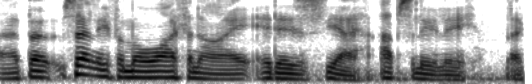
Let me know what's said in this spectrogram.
Uh, but certainly for my wife and I, it is yeah absolutely a,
